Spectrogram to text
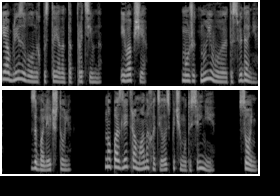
и облизывал он их постоянно так противно. И вообще, может, ну его это свидание? Заболеть, что ли? Но позлить Романа хотелось почему-то сильнее. Сонь,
